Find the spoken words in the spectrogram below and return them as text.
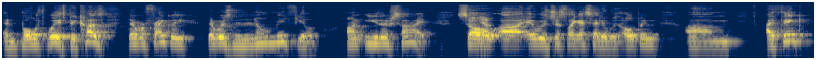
in both ways, because there were frankly, there was no midfield on either side. So uh, it was just like I said, it was open. Um, I think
